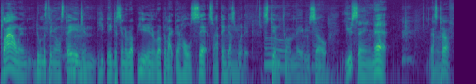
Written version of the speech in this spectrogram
plowing, doing this thing on stage, Mm-hmm. and he they just interrupt. He interrupted like their whole set. So I think that's Mm. what it stemmed Ooh, from, maybe. So you saying that, that's tough.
